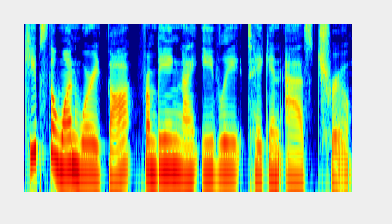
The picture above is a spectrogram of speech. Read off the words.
keeps the one worried thought from being naively taken as true.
